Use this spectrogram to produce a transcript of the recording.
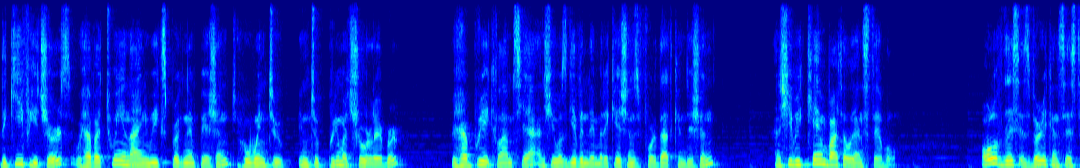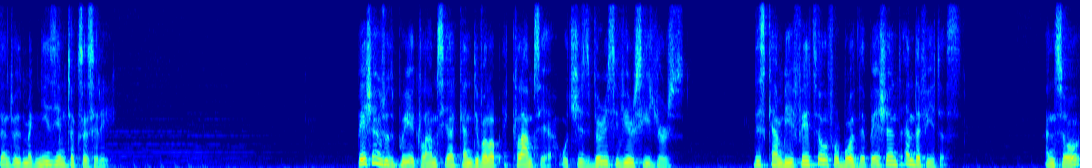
The key features, we have a 29 weeks pregnant patient who went to, into premature labor. We have preeclampsia and she was given the medications for that condition and she became vitally unstable. All of this is very consistent with magnesium toxicity. Patients with preeclampsia can develop eclampsia, which is very severe seizures. This can be fatal for both the patient and the fetus. And so,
